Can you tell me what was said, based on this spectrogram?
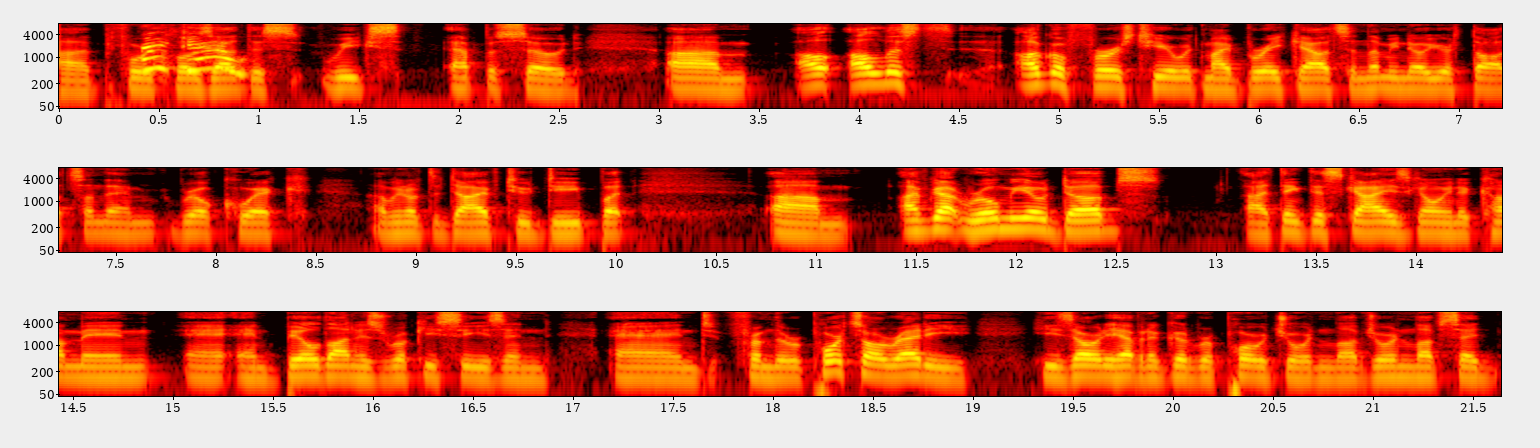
uh, before we close out out. this week's episode. Um, I'll I'll list. I'll go first here with my breakouts, and let me know your thoughts on them real quick. Uh, we don't have to dive too deep, but um, I've got Romeo Doubs. I think this guy is going to come in and, and build on his rookie season. And from the reports already, he's already having a good rapport with Jordan Love. Jordan Love said,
